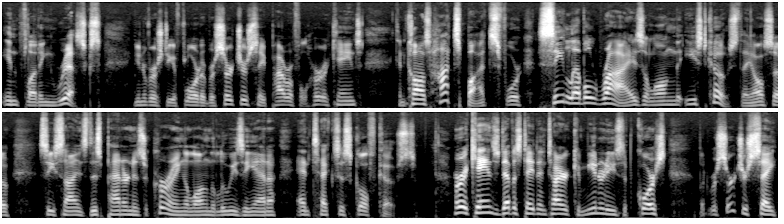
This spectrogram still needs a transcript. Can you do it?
in flooding risks. University of Florida researchers say powerful hurricanes can cause hotspots for sea level rise along the east coast. They also see signs this pattern is occurring along the Louisiana and Texas Gulf coasts. Hurricanes devastate entire communities, of course, but researchers say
